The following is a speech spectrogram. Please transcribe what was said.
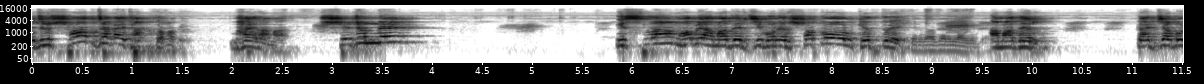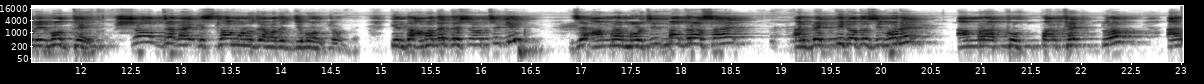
এই জন্য সব জায়গায় থাকতে হবে। ভাইয়ের আমার, সেজন্যে ইসলাম হবে আমাদের জীবনের সকল ক্ষেত্রে, আমাদের কার্যাবলীর মধ্যে, সব জায়গায় ইসলাম অনুযায়ী আমাদের জীবন চলবে। কিন্তু আমাদের দেশে হচ্ছে কি? যে আমরা মসজিদ, মাদ্রাসায় আর ব্যক্তিগত জীবনে আমরা খুব পারফেক্ট লোক, আর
